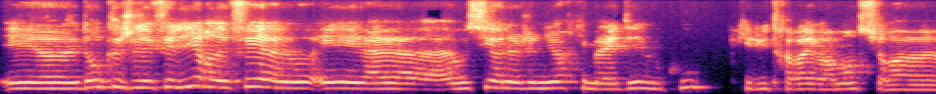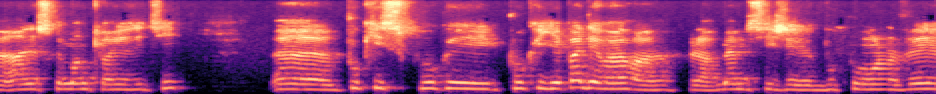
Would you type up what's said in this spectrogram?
Et donc, je l'ai fait lire, en effet, et aussi à l'ingénieur qui m'a aidé beaucoup, qui lui travaille vraiment sur un, instrument de Curiosity, pour qu'il n'y ait pas d'erreur, même si j'ai beaucoup enlevé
